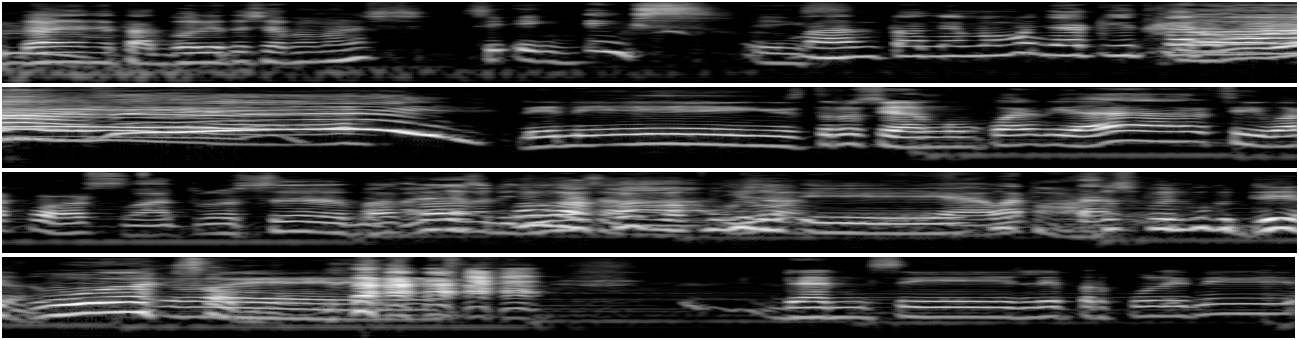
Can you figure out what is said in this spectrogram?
Dan yang nyetak gol itu siapa Mas? Si Ing. Ings. Ings. Mantan emang menyakitkan Ya, wah. iya. Denny Ings terus yang ngumpulan ya si Watford. Watford makanya Watford. jangan dijual Oh, Watford, Sa. bagus ya? Ya, Oh, Watford. pantes poinku gede ya. Wah. Dan si Liverpool ini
